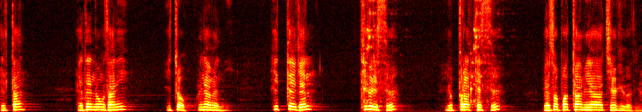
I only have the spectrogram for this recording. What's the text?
일단 에덴 동산이 이쪽 왜냐하면 히데겔, 티그리스, 유프라테스, 메소포타미아 지역이거든요.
